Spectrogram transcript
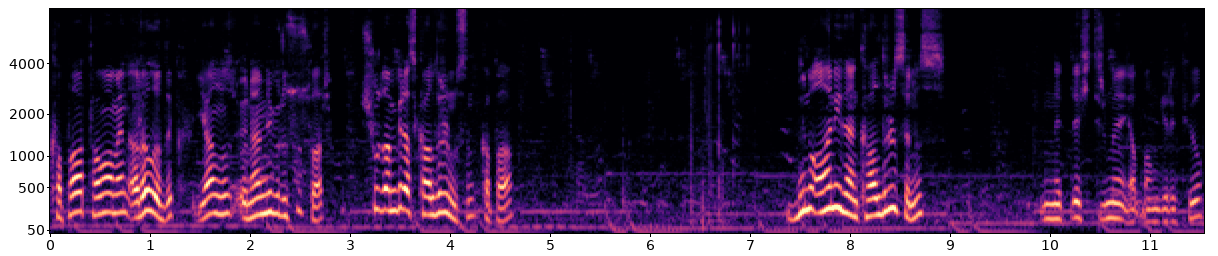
kapağı tamamen araladık. Yalnız önemli bir husus var. Şuradan biraz kaldırır mısın kapağı? Bunu aniden kaldırırsanız netleştirme yapmam gerekiyor.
